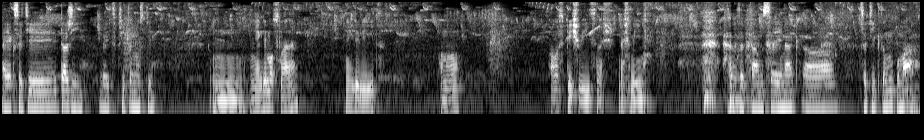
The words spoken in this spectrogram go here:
A jak se ti daří být v přítomnosti? Mm, někdy moc ne, někdy víc. Ono, ale spíš víc než, než míň. Zeptám se jinak, a co ti k tomu pomáhá?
